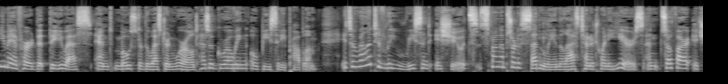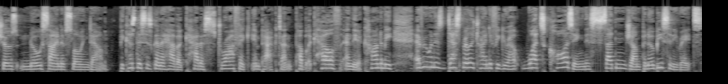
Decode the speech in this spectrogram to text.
You may have heard that the US and most of the Western world has a growing obesity problem. It's a relatively recent issue. It's sprung up sort of suddenly in the last 10 or 20 years, and so far it shows no sign of slowing down. Because this is going to have a catastrophic impact on public health and the economy, everyone is desperately trying to figure out what's causing this sudden jump in obesity rates.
